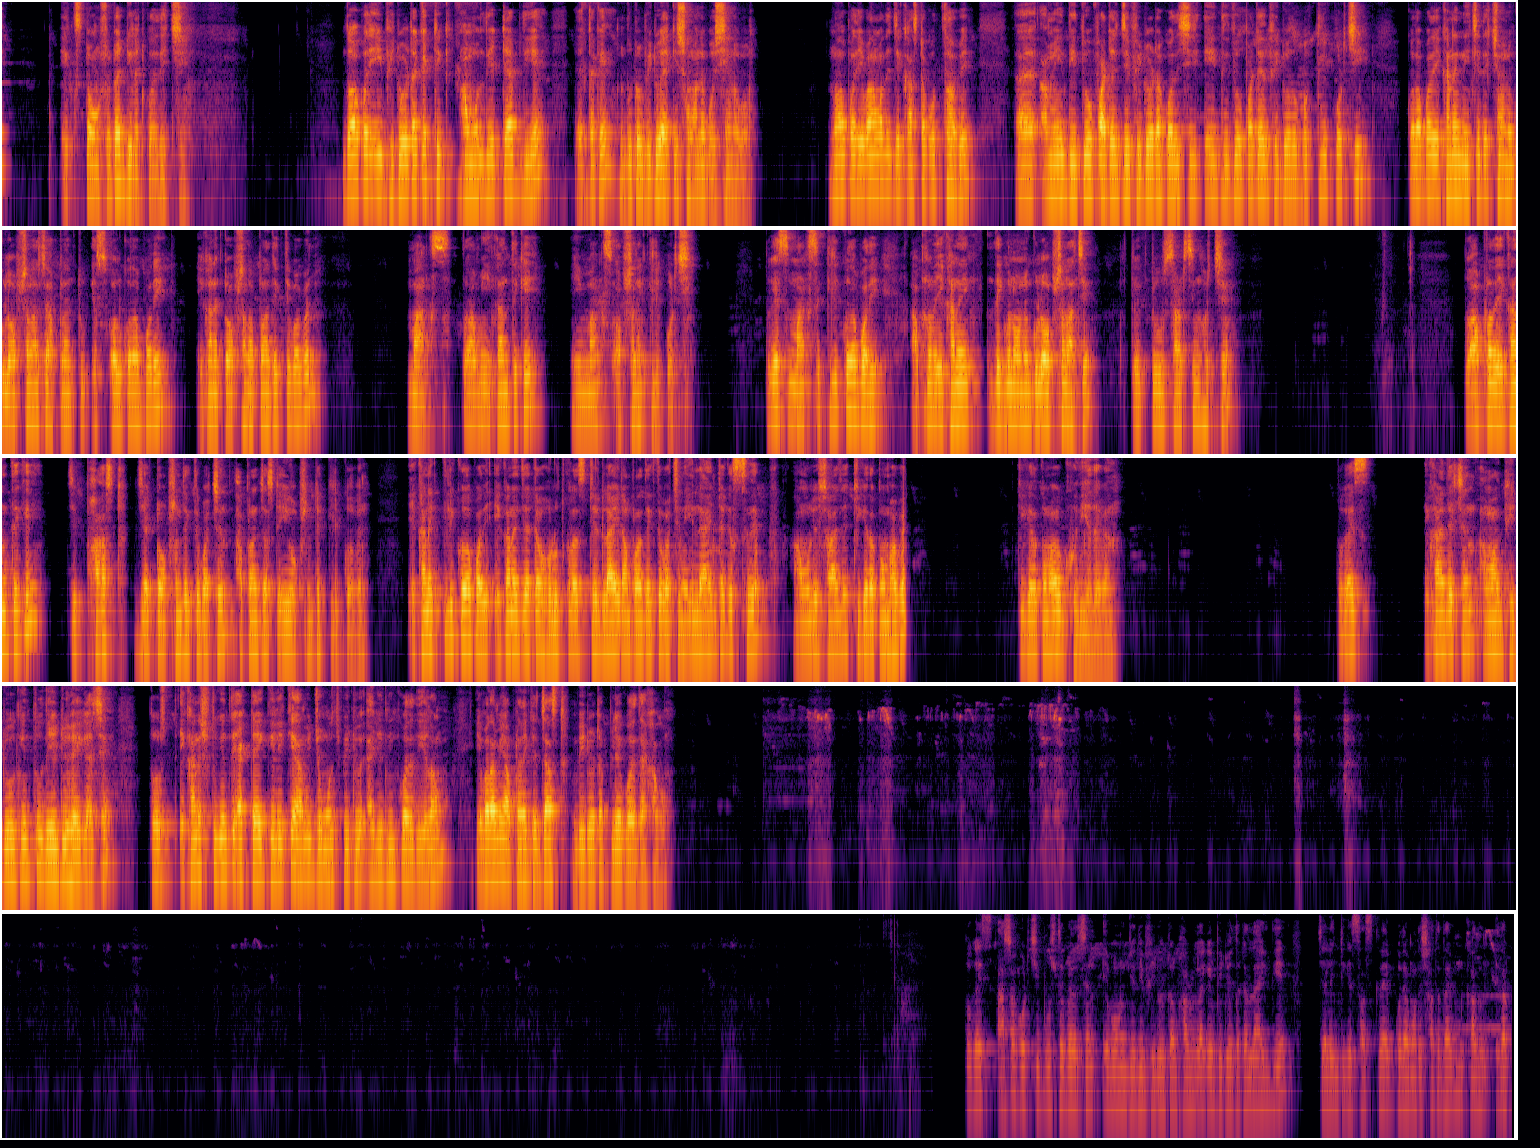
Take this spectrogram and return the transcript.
এক্সট্রা অংশটা ডিলিট করে দিচ্ছি। দেওয়ার পর এই ভিডিওটাকে ঠিক আমল দিয়ে ট্যাপ দিয়ে এটাকে দুটো ভিডিও একই সমানে বসিয়ে নেব। নেওয়ার পর এবার আমাদের যে কাজটা করতে হবে আমি দ্বিতীয় পার্টের যে ভিডিওটা করেছি, এই দ্বিতীয় পার্টের ভিডিওর উপর ক্লিক করছি। করার পরে এখানে নিচে দেখছি অনেকগুলো অপশান আছে, আপনার একটু স্ক্রল করার পরে এখানে একটা অপশান আপনারা দেখতে পাবেন মার্কস তো আমি এখান থেকে এই মার্কস অপশানে ক্লিক করছি। তো গ্যাস মার্কসে ক্লিক করার পরে আপনারা এখানে দেখবেন অনেকগুলো অপশান আছে। তো একটু সার্চিং হচ্ছে। তো আপনারা এখান থেকে যে ফার্স্ট যে একটা অপশান দেখতে পাচ্ছেন, আপনারা জাস্ট এই অপশানটা ক্লিক করবেন। এখানে ক্লিক করার পরে এখানে যে একটা হলুদ কালার স্ট্রেট লাইন আপনারা দেখতে পাচ্ছেন, এই লাইনটাকে স্রেফ আঙুলের সাহায্যে ঠিক এরকমভাবে ঠিক এরকমভাবে ঘুরিয়ে দেবেন। তো গাইস এখানে দেখছেন আমার ভিডিও কিন্তু রেডি হয়ে গেছে। তো এখানে শুধু কিন্তু একটাই ক্লিকে আমি যমজ ভিডিও এডিটিং করে দিলাম। এবার আমি আপনাদেরকে জাস্ট ভিডিওটা প্লে করে দেখাবো। তো গাইস আশা করছি বুঝতে পেরেছেন এবং যদি ভিডিওটা ভালো লাগে ভিডিওটা লাইক দিয়ে চ্যানেলটিকে সাবস্ক্রাইব করে আমাদের সাথে থাকবেন। কারণ এরকম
